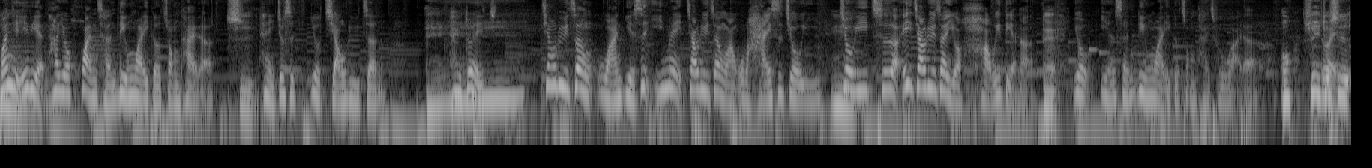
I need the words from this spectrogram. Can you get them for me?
缓、嗯、解一点，他又换成另外一个状态了。是，嘿，就是又焦虑症。哎、欸，对，焦虑症完也是因为焦虑症完，我们还是就医，嗯、就医吃了，哎、欸，焦虑症有好一点了。对，又延伸另外一个状态出来了。哦，所以就是。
